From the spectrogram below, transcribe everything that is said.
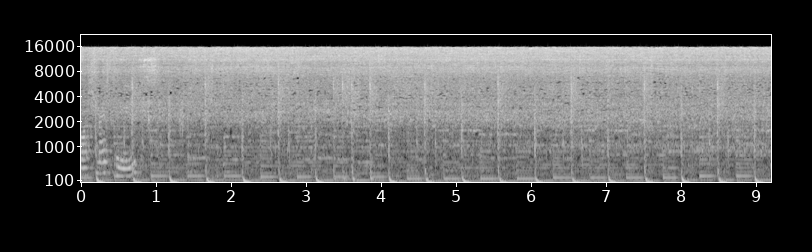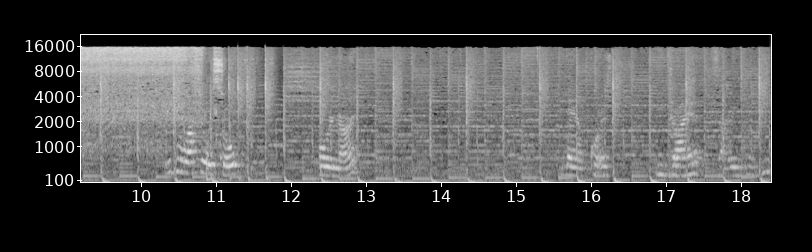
wash my face. You can wash it with soap or not. Then of course you dry it. Sorry, you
